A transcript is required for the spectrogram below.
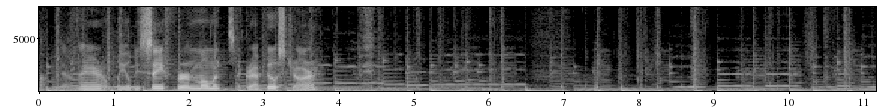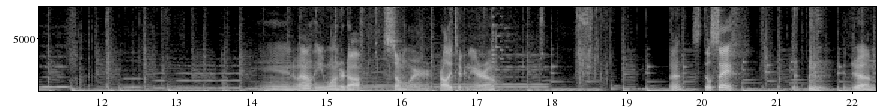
Pop you down there. Hopefully you'll be safe for a moment So I grab Ghost Jar. And, well, he wandered off somewhere. Probably took an arrow. Still safe. Good job.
